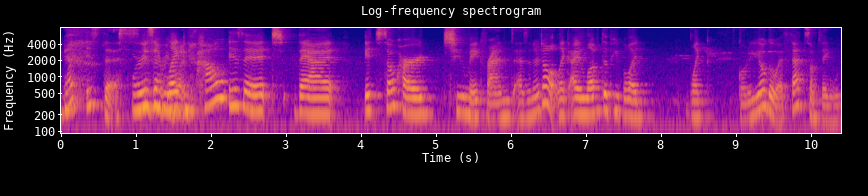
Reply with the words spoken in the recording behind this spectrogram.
what is this? Where is everyone? Like, how is it that it's so hard to make friends as an adult? Like, I love the people I like go to yoga with. That's something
